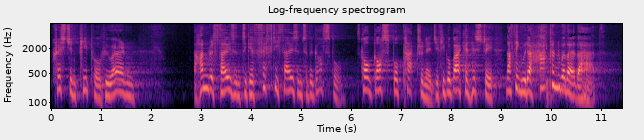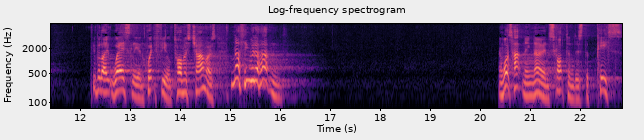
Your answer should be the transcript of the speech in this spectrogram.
Christian people who earn 100,000 to give 50,000 to the gospel. It's called gospel patronage. If you go back in history, nothing would have happened without that. People like Wesley and Whitefield, Thomas Chalmers, nothing would have happened. And what's happening now in Scotland is the pace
